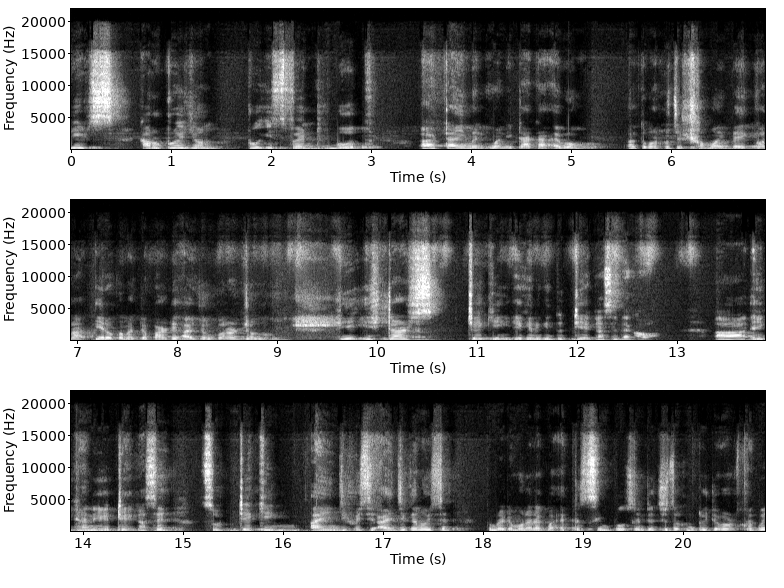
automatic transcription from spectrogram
নিডস কারও প্রয়োজন to spend both time and money টাকা এবং তোমার হচ্ছে সময় ব্যয় করা। এরকম একটা পার্টি আয়োজন করার জন্য। হি স্টার্টস চেকিং এখানে কিন্তু টেক আছে, দেখো। এইখানে টেক আছে। সো টেকিং আইএনজি হয়েছে। আইএনজি কেন হয়েছে? তোমরা এটা মনে রাখবা, একটা সিম্পল সেন্টেন্সে যখন দুইটা ভার্ব থাকবে,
